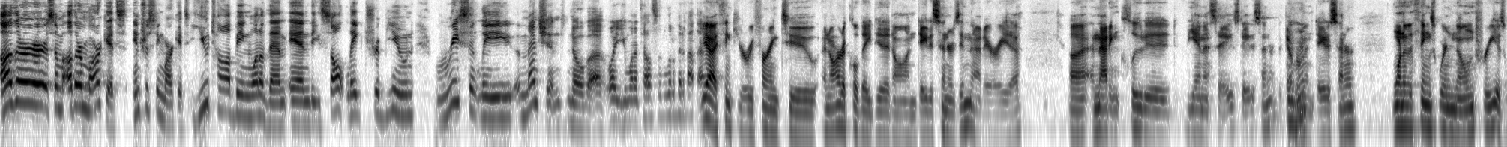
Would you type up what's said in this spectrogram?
other some other markets, interesting markets, Utah being one of them, and the Salt Lake Tribune recently mentioned Novva. Well, you want to tell us a little bit about that? Yeah, I think you're referring to an article they did on data centers in that area. Uh, and that included the NSA's data center, the government data center. One of the things we're known for is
